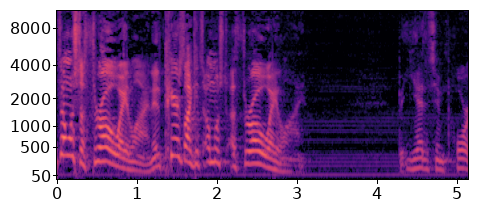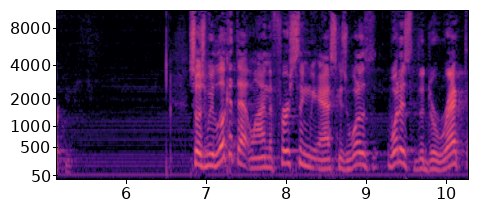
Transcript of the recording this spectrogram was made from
It's almost a throwaway line. It appears like it's almost a throwaway line, but yet it's important. So, as we look at that line, the first thing we ask is what is, what is the direct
